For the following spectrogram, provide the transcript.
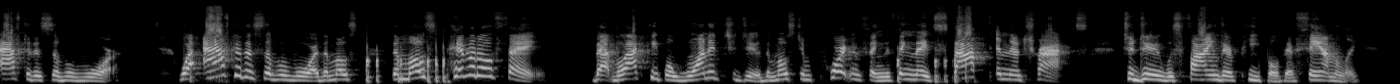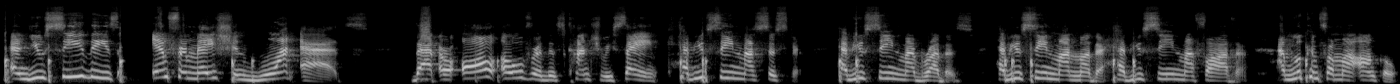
after the Civil War. Well, after the Civil War, the most the most pivotal thing that Black people wanted to do, the most important thing, the thing they stopped in their tracks to do was find their people, their family. And you see these information want ads that are all over this country saying, Have you seen my sister? Have you seen my brothers? Have you seen my mother? Have you seen my father? I'm looking for my uncle.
